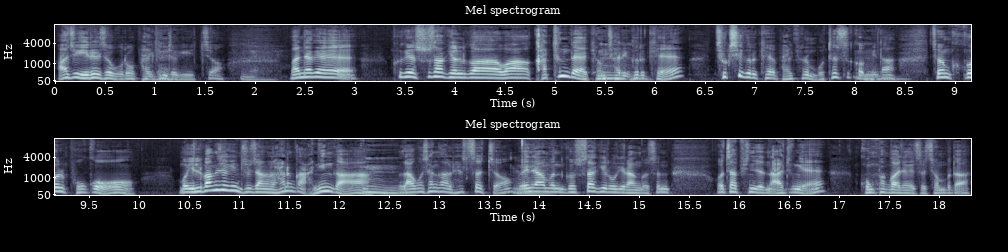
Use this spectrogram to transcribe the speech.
아주 이례적으로 밝힌 네. 적이 있죠. 네. 만약에 그게 수사 결과와 같은데 경찰이 음. 그렇게 즉시 그렇게 발표를 못했을 겁니다. 음. 저는 그걸 보고 뭐 일방적인 주장을 하는 거 아닌가라고 음. 생각을 했었죠. 왜냐하면 그 수사 기록이란 것은 어차피 이제 나중에 공판 과정에서 전부 다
